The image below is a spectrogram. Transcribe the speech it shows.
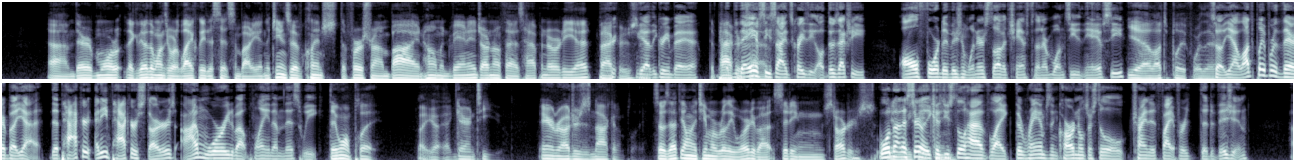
um, they're more like they're the ones who are likely to sit somebody, and the teams who have clinched the first round by and home advantage. I don't know if that has happened already yet. Packers, Yeah, the Green Bay. Yeah. The The- Packers, the, have. AFC side's crazy. There's actually all four division winners still have a chance for the number one seed in the AFC. yeah, a lot to play for there. So yeah, a lot to play for there. But yeah, the Packer, any Packers starters, I'm worried about playing them this week. they won't play. Like I, I guarantee you, Aaron Rodgers is not going to play. So is that the only team we're really worried about sitting starters? Well, not necessarily because you still have like the Rams and Cardinals are still trying to fight for the division.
